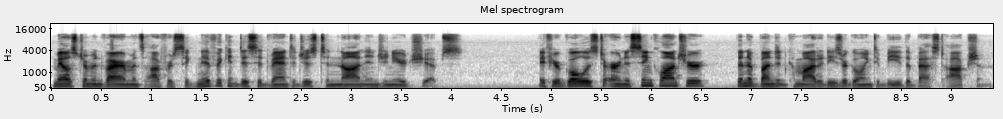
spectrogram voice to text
Maelstrom environments offer significant disadvantages to non-engineered ships. If your goal is to earn a sink launcher, then abundant commodities are going to be the best option.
